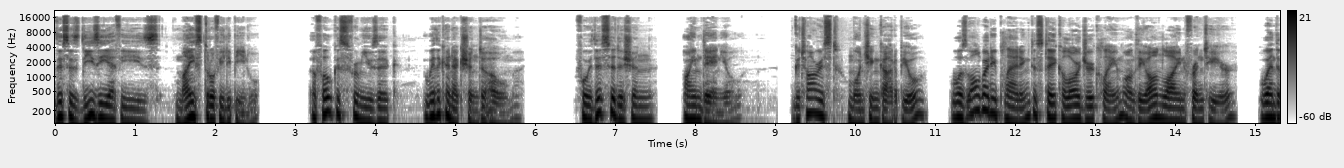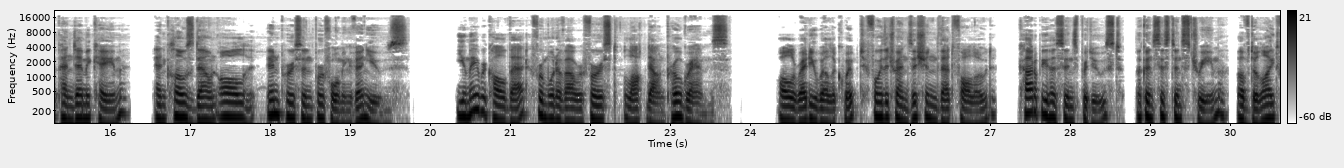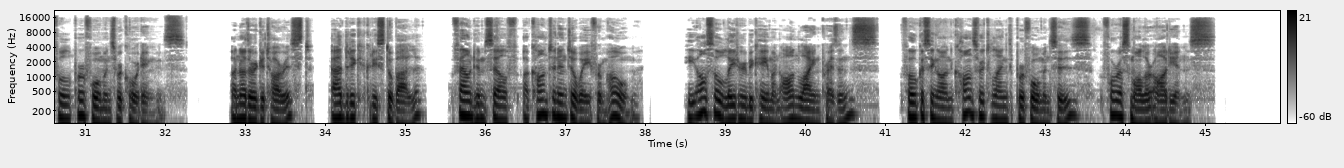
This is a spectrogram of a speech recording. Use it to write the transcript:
This is DZFE's Maestro Filipino, a focus for music with a connection to home. For this edition, I'm Daniel. Guitarist Monching Carpio was already planning to stake a larger claim on the online frontier when the pandemic came and closed down all in person performing venues. You may recall that from one of our first lockdown programs. Already well equipped for the transition that followed, Carpio has since produced a consistent stream of delightful performance recordings. Another guitarist, Adrik Cristobal, found himself a continent away from home. He also later became an online presence, focusing on concert length performances for a smaller audience.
